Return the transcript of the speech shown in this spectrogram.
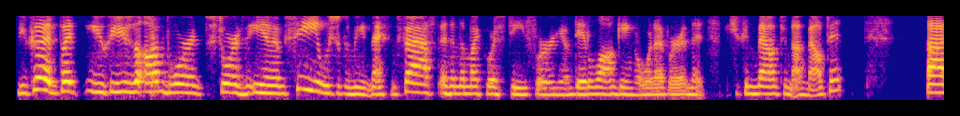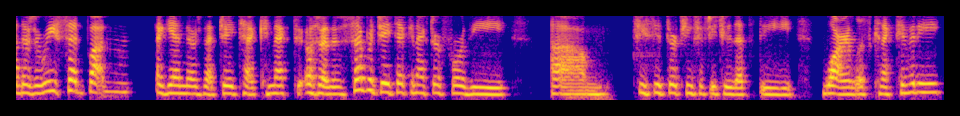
You could, but you could use the onboard storage, the eMMC, which is going to be nice and fast, and then the microSD for you know data logging or whatever, and that's you can mount and unmount it. Uh, there's a reset button. Again, there's that JTAG connector. Oh, sorry, there's a separate JTAG connector for the um, CC1352. That's the wireless connectivity.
